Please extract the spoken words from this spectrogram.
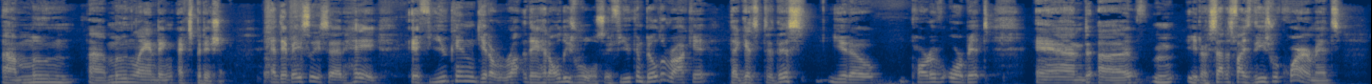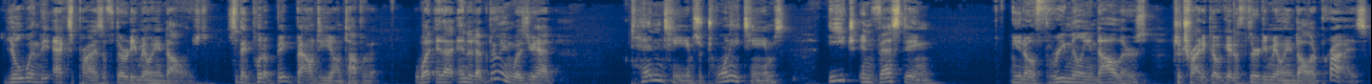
uh, moon uh, moon landing expedition. and they basically said, "Hey, if you can get a ro-, they had all these rules. If you can build a rocket that gets to this, you know, part of orbit and uh, m- you know satisfies these requirements, you'll win the X prize of thirty million dollars." So they put a big bounty on top of it. What that ended up doing was you had ten teams or twenty teams, each investing, you know, three million dollars to try to go get a thirty million dollar prize.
